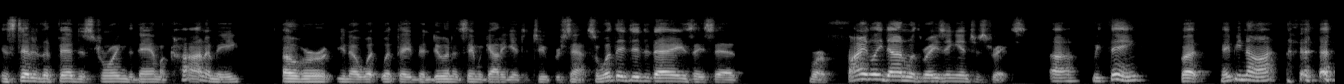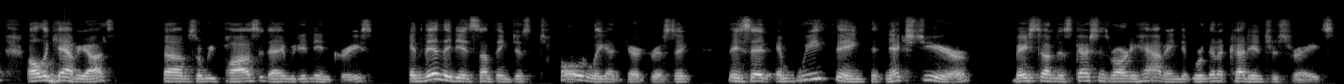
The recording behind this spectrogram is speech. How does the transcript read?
instead of the Fed destroying the damn economy over you know what what they've been doing and saying we got to get to two percent. So what they did today is they said we're finally done with raising interest rates. Uh, we think, but maybe not. All the caveats. Um, so we paused today. We didn't increase, and then they did something just totally uncharacteristic. They said, and we think that next year based on discussions we're already having that we're going to cut interest rates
